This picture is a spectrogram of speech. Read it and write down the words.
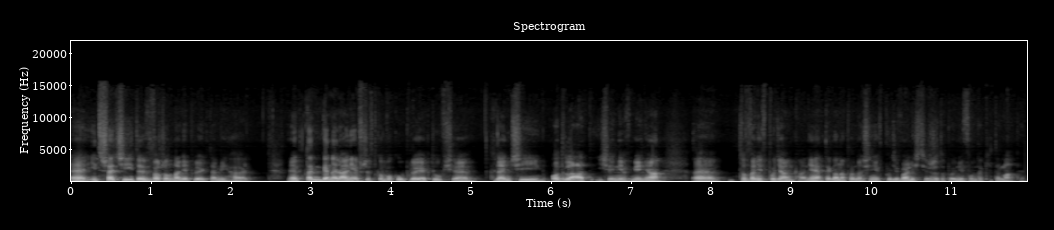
E, I trzeci to jest zarządzanie projektami HR. Więc tak generalnie wszystko wokół projektów się kręci od lat i się nie zmienia. E, to za niespodzianka, nie? Tego na pewno się nie spodziewaliście, że to pewnie są takie tematy.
